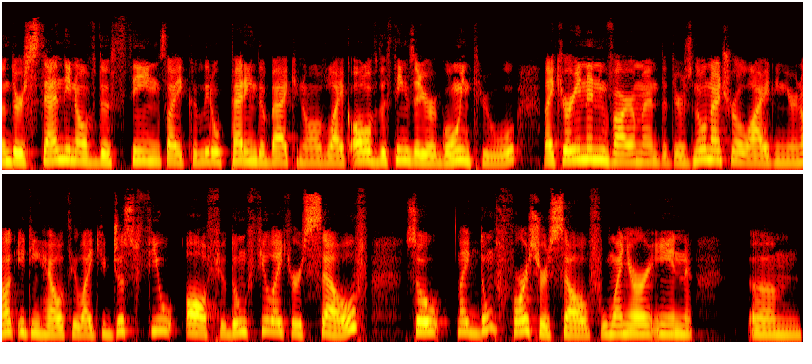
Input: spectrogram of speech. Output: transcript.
understanding of the things, like a little pat in the back, you know, of like all of the things that you're going through. Like you're in an environment that there's no natural lighting, you're not eating healthy, like you just feel off, you don't feel like yourself. So like don't force yourself when you're in, um,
